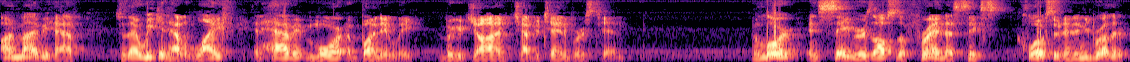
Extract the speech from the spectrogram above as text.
on my behalf, so that we can have life and have it more abundantly. The book of John, chapter 10, verse 10. The Lord and Savior is also the friend that sticks closer than any brother,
